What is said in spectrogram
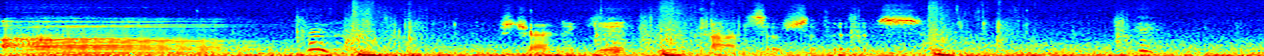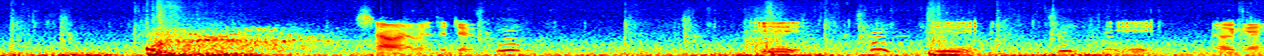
Oh. Just trying to get concepts of this. That's not what I meant to do. Eh, eh, eh, Okay.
